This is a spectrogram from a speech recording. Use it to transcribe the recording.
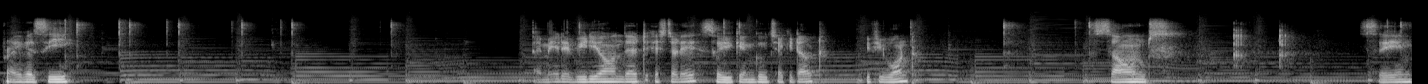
Privacy. I made a video on that yesterday so you can go check it out if you want. Sounds. Same.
